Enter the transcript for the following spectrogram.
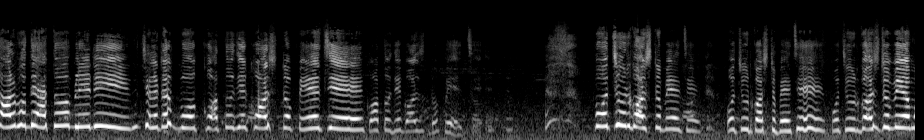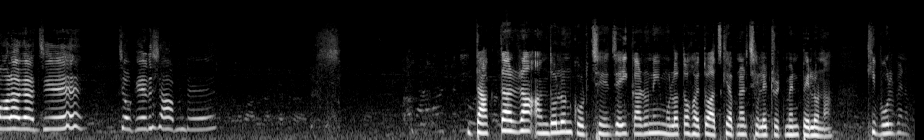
তার মধ্যে এত ব্লিডিং ছেলেটা কত যে কষ্ট পেয়েছে, কত যে কষ্ট পেয়েছে। প্রচুর কষ্ট পেয়েছে, প্রচুর কষ্ট পেয়েছে, প্রচুর কষ্ট পেয়ে মারা গেছে চোখের সামনে। ডাক্তাররা আন্দোলন করছে, যেই কারণেই মূলত হয়তো আজকে আপনার ছেলে ট্রিটমেন্ট পেল না। কি বলবেন আপনি?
